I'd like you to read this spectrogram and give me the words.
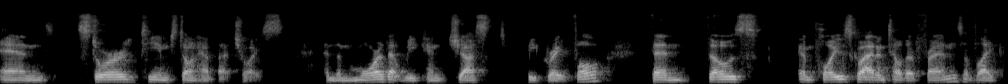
And store teams don't have that choice. And the more that we can just be grateful, then those employees go out and tell their friends of like,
